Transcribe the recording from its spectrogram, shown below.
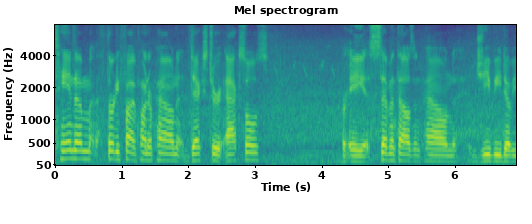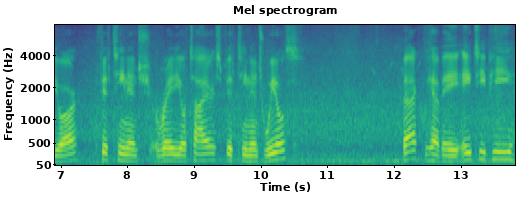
tandem 3,500 pound Dexter axles for a 7,000 pound GVWR, 15 inch radial tires, 15 inch wheels. Back we have a ATP,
